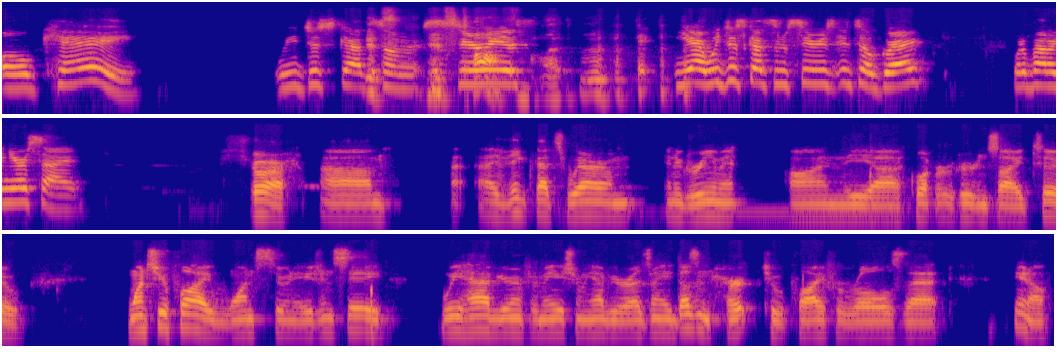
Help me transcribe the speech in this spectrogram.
Okay. We just got it's, some it's serious tough, Yeah, we just got some serious intel. Greg, what about on your side? Sure. Um, I think that's where I'm in agreement on the uh, corporate recruiting side too. Once you apply once to an agency, we have your information, we have your resume. It doesn't hurt to apply for roles that, you know,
